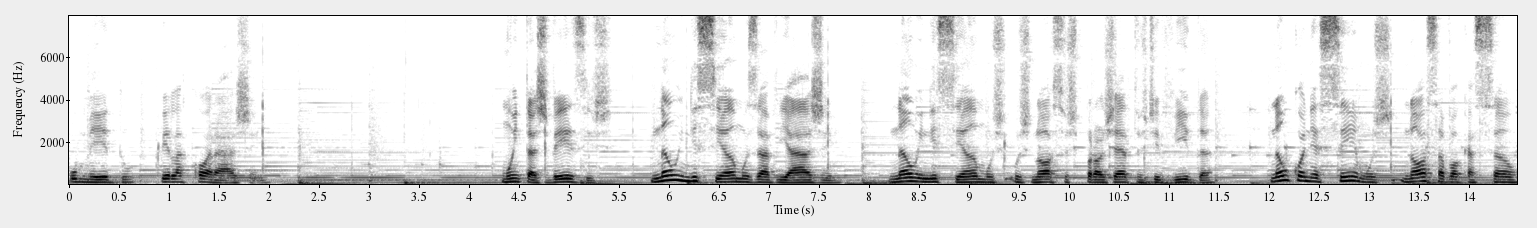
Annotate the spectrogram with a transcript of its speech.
o medo pela coragem. Muitas vezes não iniciamos a viagem, não iniciamos os nossos projetos de vida, não conhecemos nossa vocação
